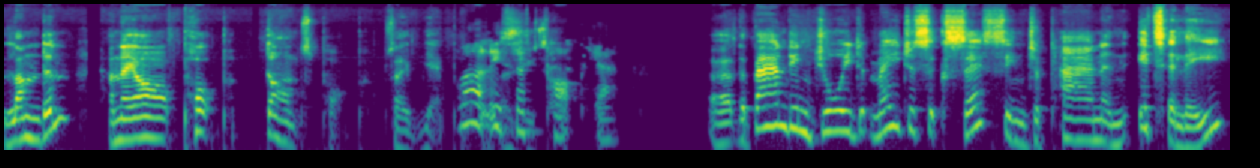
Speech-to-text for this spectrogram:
London, and they are pop, dance pop. So yeah, pop, well, at least as that's pop. Yeah. Uh, the band enjoyed major success in Japan and Italy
